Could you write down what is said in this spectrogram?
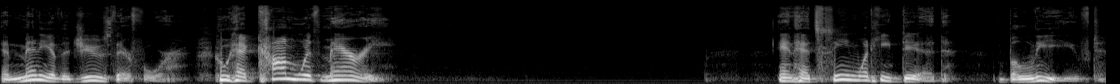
And many of the Jews, therefore, who had come with Mary, and had seen what he did believed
